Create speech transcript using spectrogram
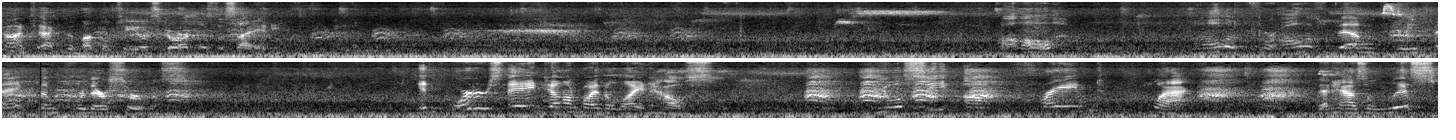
contact the Mukilteo Historical Society. all, all of, for all of them, we thank them for their service. In quarters A down by the lighthouse, you will see a framed plaque that has a list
